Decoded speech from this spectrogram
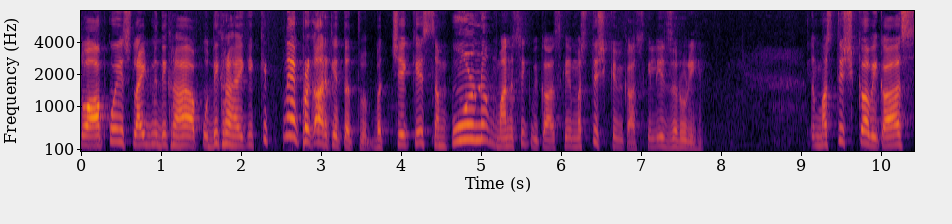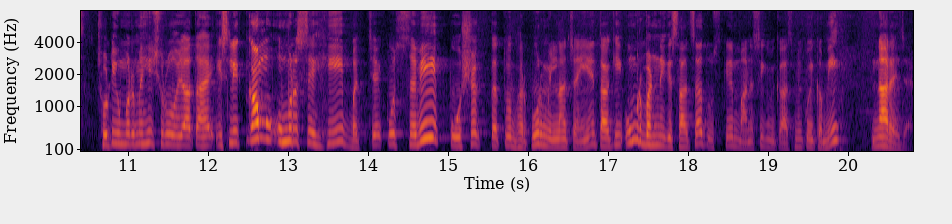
तो आपको इस स्लाइड में दिख रहा है, आपको दिख रहा है कि कितने प्रकार के तत्व बच्चे के संपूर्ण मानसिक विकास के, मस्तिष्क के विकास के लिए ज़रूरी हैं। मस्तिष्क का विकास छोटी उम्र में ही शुरू हो जाता है, इसलिए कम उम्र से ही बच्चे को सभी पोषक तत्व भरपूर मिलना चाहिए ताकि उम्र बढ़ने के साथ साथ उसके मानसिक विकास में कोई कमी ना रह जाए।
